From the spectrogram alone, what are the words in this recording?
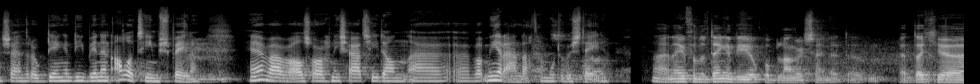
zijn er ook dingen die binnen alle teams spelen? Mm Hè, waar we als organisatie dan uh, wat meer aandacht aan moeten besteden. Nou, en een van de dingen die ook wel belangrijk zijn, dat, dat je,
